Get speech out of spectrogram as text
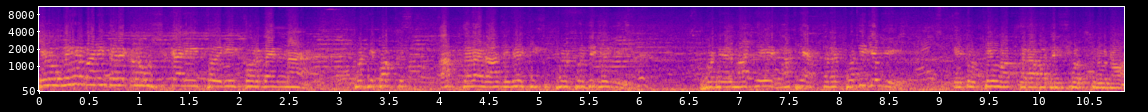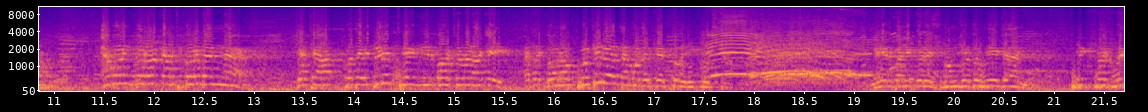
কেউ মেহরবানি করে কোনো উস্কানি তৈরি করবেন না। প্রতিপক্ষ, আপনারা রাজনৈতিক প্রতিযোগী। ভোটের মাঠে মাঠে আপনারা প্রতিযোগী, কিন্তু কেউ আপনারা আমাদের শত্রু নন। এমন কোনো কাজ করবেন না, যাতে আপনাদের বিরুদ্ধে নির্বাচনের আগে একটা গণপ্রতিরোধ আমাদেরকে তৈরি করতে। মেহরবানি করে সংযত হয়ে যান, ঠিকঠাক হয়ে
